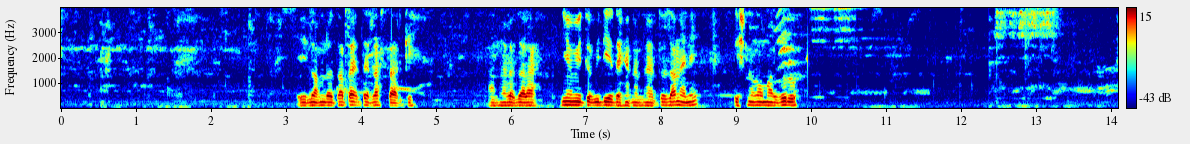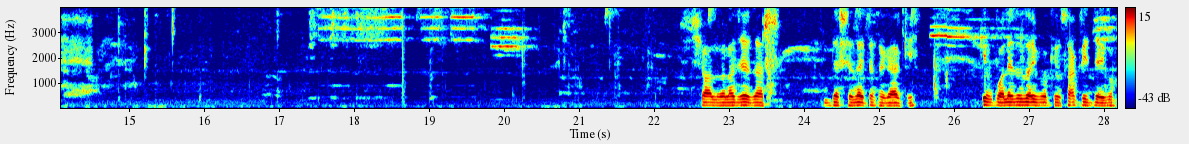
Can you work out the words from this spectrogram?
এইগুলো আমরা যাতায়াতের রাস্তা আর কি। আপনারা যারা নিয়মিত ভিডিও দেখেন, আপনারা তো জানেনই কৃষ্ণকুমার গুরু। সকালবেলা যে যার দেশে যাইতেছে আর কি। কেউ কলেজে যাইব, কেউ চাকরির যাইব।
